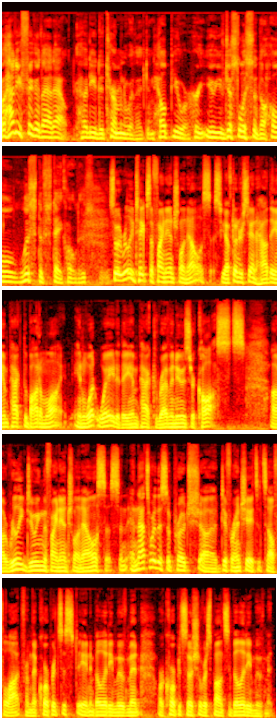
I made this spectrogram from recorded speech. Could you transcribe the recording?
Well, how do you figure that out? How do you determine whether it can help you or hurt you? You've just listed a whole list of stakeholders. So it really takes a financial analysis. You have to understand how they impact the bottom line. In what way do they impact revenues or costs? Uh, really doing the financial analysis. And, and that's where this approach uh, differentiates itself a lot from the corporate sustainability movement or corporate social responsibility movement.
